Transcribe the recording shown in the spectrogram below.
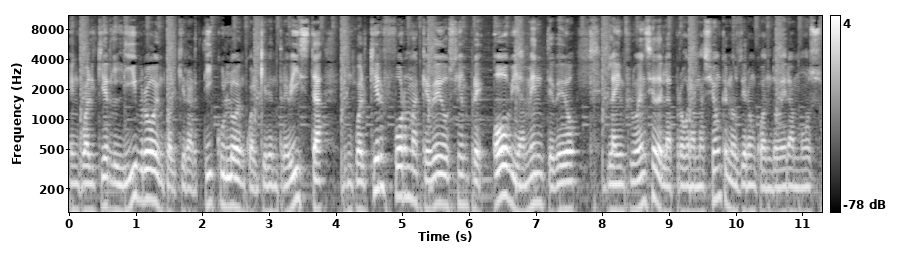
en cualquier libro, en cualquier artículo, en cualquier entrevista, en cualquier forma que veo, siempre obviamente veo la influencia de la programación que nos dieron cuando éramos,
